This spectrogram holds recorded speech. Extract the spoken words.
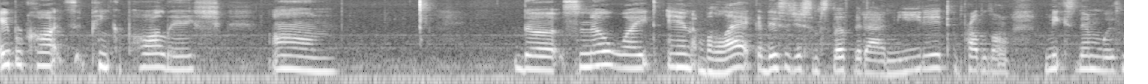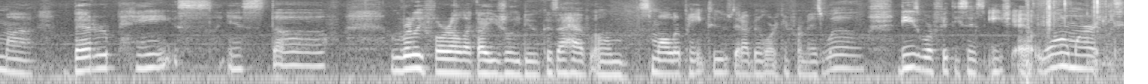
apricots pink polish. Um, the snow white and black. This is just some stuff that i needed. I'm probably gonna mix them with my better paints and stuff. Really for real like i usually do because i have um smaller paint tubes that i've been working from as well. These were 50 cents each at walmart.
